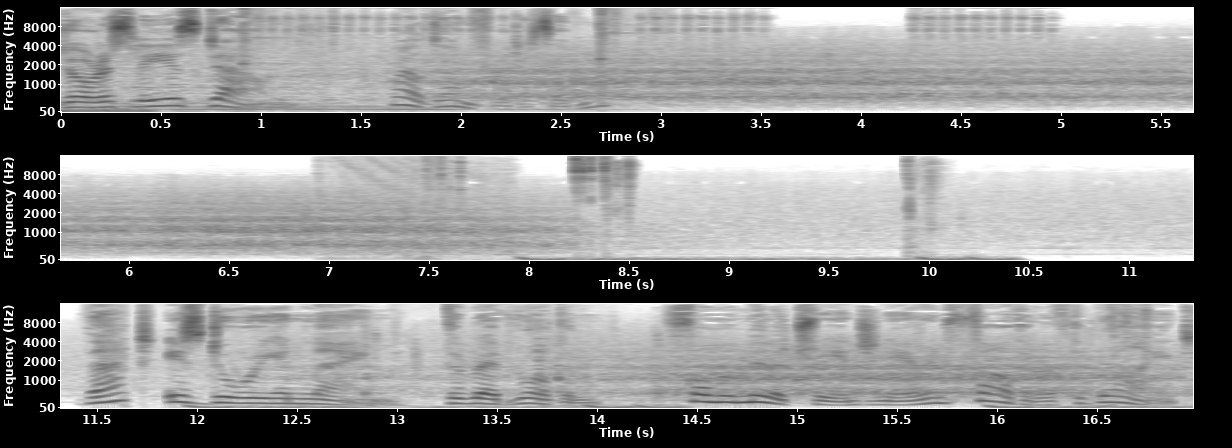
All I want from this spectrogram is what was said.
Doris Lee is down. Well done, 47. That is Dorian Lang, the Red Robin, former military engineer and father of the bride.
